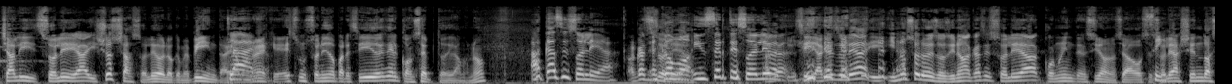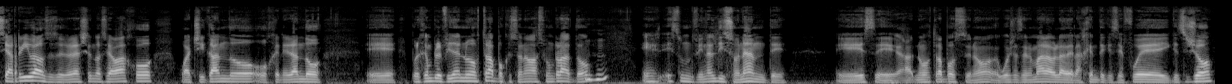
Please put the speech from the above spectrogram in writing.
Y, Charlie solea, y yo ya soleo lo que me pinta, digamos, Claro. ¿no? es que es un sonido parecido, es el concepto, digamos, ¿no? Acá se solea. Acá se es solea. como, inserte soleo Acá- aquí. Sí, acá se solea, y, y no solo eso, sino acá se solea con una intención, o sea, o se Sí. solea yendo hacia arriba, o se solea yendo hacia abajo, o achicando, o generando, eh, por ejemplo, el final de Nuevos Trapos que sonaba hace un rato, es, es un final disonante, Eh, es, eh, Nuevos Trapos, ¿no? Huellas en el Mar habla de la gente que se fue y qué sé yo,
